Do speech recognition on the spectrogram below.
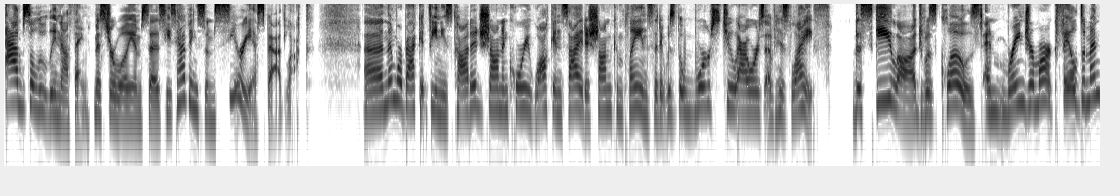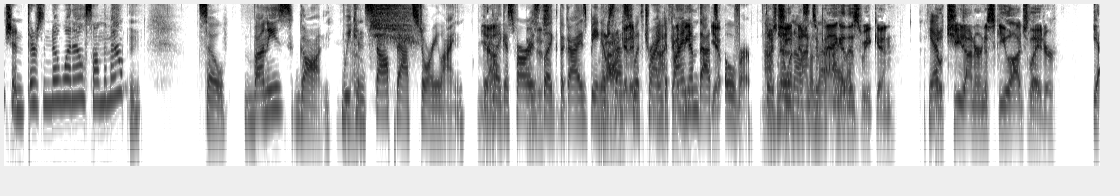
absolutely nothing. Mr. Williams says he's having some serious bad luck. Uh, and then we're back at Feeny's cottage. Shawn and Cory walk inside as Shawn complains that it was the worst two hours of his life. The ski lodge was closed, and Ranger Mark failed to mention there's no one else on the mountain. So Bunny's gone. We can stop that storyline. Yeah. Like as far as like the guys being obsessed gonna- with trying to find be- him, that's yep. over. Not There's no one else on, on the Topanga island. this weekend. Yep. He'll cheat on her in a ski lodge later. Yeah.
